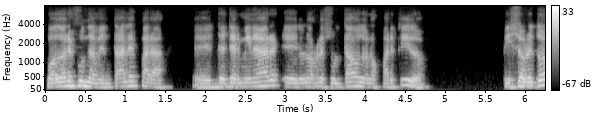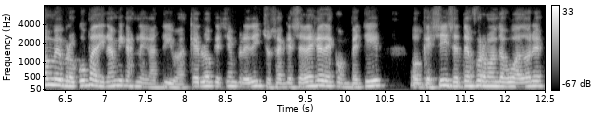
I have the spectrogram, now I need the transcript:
jugadores fundamentales para determinar los resultados de los partidos. Y sobre todo me preocupa dinámicas negativas, que es lo que siempre he dicho, o sea, que se deje de competir o que sí, se estén formando jugadores,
